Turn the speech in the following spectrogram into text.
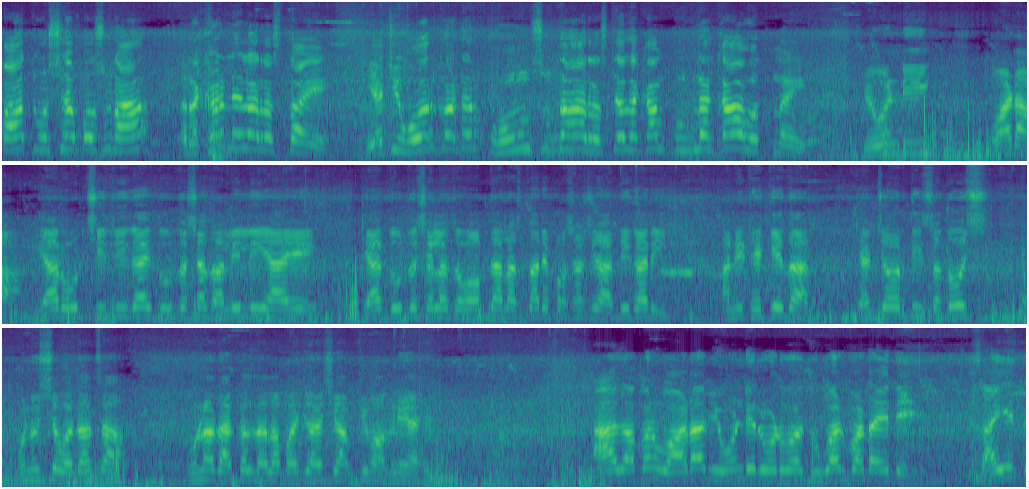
पाच वर्षापासून हा रखडलेला रस्ता आहे. याची ओव्हर क्वार्टर होऊन सुद्धा हा रस्त्याचं काम पूर्ण का होत नाही? भिवंडी वाडा या रोडची जी काही दुर्दशा झालेली आहे या दुर्दशेला जबाबदार असणारे प्रशासकीय अधिकारी आणि ठेकेदार यांच्यावरती सदोष मनुष्यवधाचा गुन्हा दाखल झाला पाहिजे अशी आमची मागणी आहे. आज आपण वाडा भिवंडी रोडवर दुगाडफाटा येथे साईद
